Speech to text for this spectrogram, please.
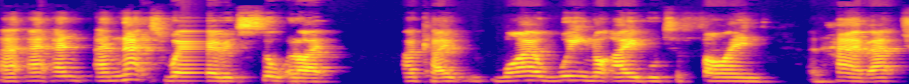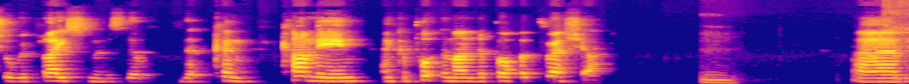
Uh, and and that's where it's sort of like, okay, why are we not able to find and have actual replacements that that can come in and can put them under proper pressure? Mm. Um,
